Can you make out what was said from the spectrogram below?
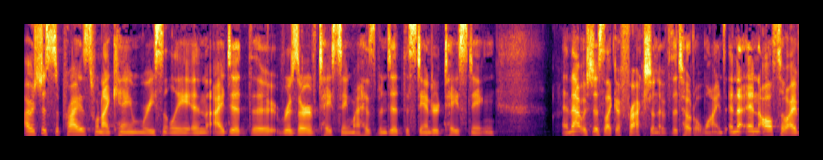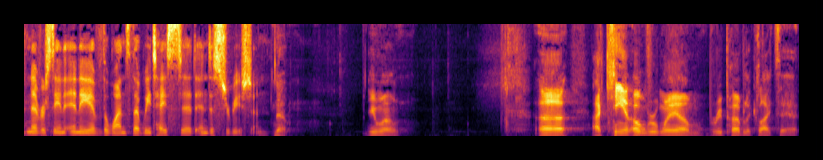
I was just surprised when I came recently and I did the reserve tasting. My husband did the standard tasting. And that was just like a fraction of the total wines. And and also I've never seen any of the ones that we tasted in distribution. No. You won't. Uh, I can't overwhelm Republic like that.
